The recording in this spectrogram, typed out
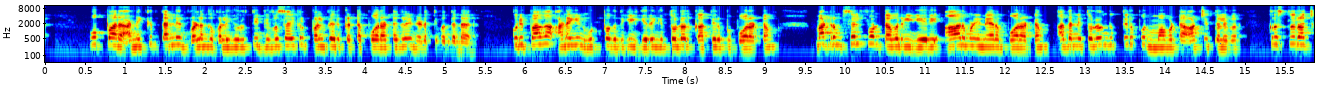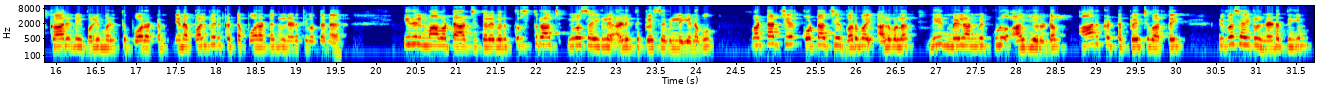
உப்பாறு அணைக்கு தண்ணீர் வழங்க வலியுறுத்தி விவசாயிகள் பல்வேறு கட்ட போராட்டங்களை நடத்தி வந்தனர். குறிப்பாக அணையின் உட்பகுதியில் இறங்கி தொடர் காத்திருப்பு போராட்டம் மற்றும் செல்போன் டவரில் ஏறி ஆறு மணி நேரம் போராட்டம். அதனைத் தொடர்ந்து திருப்பூர் மாவட்ட ஆட்சித்தலைவர் கிறிஸ்துராஜ் காரினை வழிமறித்து போராட்டம் என பல்வேறு கட்ட போராட்டங்கள் நடத்தி வந்தனர். இதில் மாவட்ட ஆட்சித்தலைவர் கிறிஸ்துராஜ் விவசாயிகளை அழைத்து பேசவில்லை எனவும் வட்டாட்சியர் கோட்டாட்சியர் வருவாய் அலுவலர் நீர் மேலாண்மை குழு ஆகியோரிடம் ஆறு கட்ட பேச்சுவார்த்தை விவசாயிகள் நடத்தியும்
